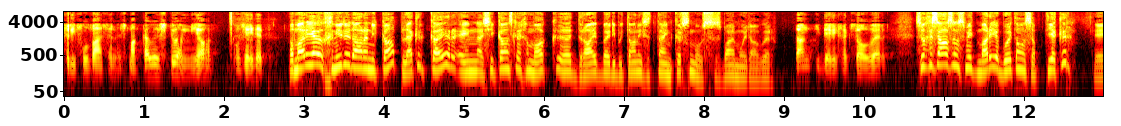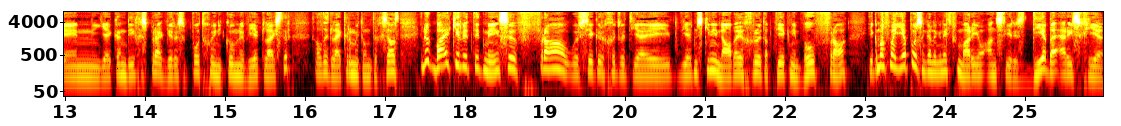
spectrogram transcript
vir die volwassenes. Maar koue stoom, ja, ons het dit. Maar Mario, geniet dit daar in die Kaap, lekker kuier en as jy kans kry gemaak uh, draai by die botaniese tuin Kersenbos. Dis baie mooi daar hoor. Dankie Derrick, ek sal hoor. So gesels ons met Mario Botha ons apteker en jy kan die gesprek weer op se pot gooi in die komende week luister. Dit is altyd lekker om met hom te gesels. En ook baie keer weet dit mense vra oor seker goed wat jy weet miskien nie naby 'n groot apteek nie wil vra. Jy kan maar vir my e-pos en kan ek net vir Mario aanstuur is dbrsg.co.za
